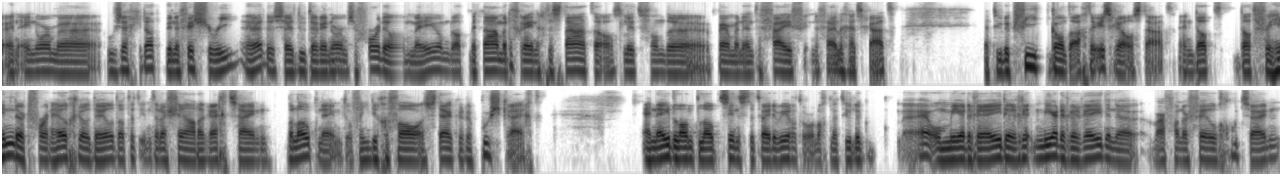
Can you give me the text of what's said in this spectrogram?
een enorme, hoe zeg je dat, beneficiary. Hè? Dus hij doet daar enorm zijn voordeel mee, omdat met name de Verenigde Staten als lid van de permanente vijf in de Veiligheidsraad natuurlijk vierkant achter Israël staat. En dat, dat verhindert voor een heel groot deel dat het internationale recht zijn beloop neemt, of in ieder geval een sterkere push krijgt. En Nederland loopt sinds de Tweede Wereldoorlog natuurlijk eh, om meerdere, meerdere redenen, waarvan er veel goed zijn,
